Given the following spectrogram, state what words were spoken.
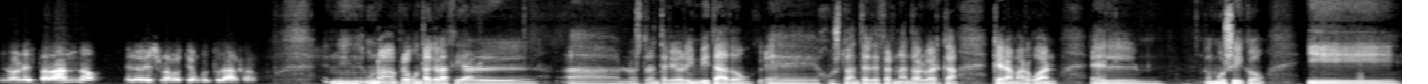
no le está dando, pero es una cuestión cultural, ¿no? Mm, una pregunta que le hacía a nuestro anterior invitado, eh, justo antes de Fernando Alberca, que era Marwan, el músico, y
